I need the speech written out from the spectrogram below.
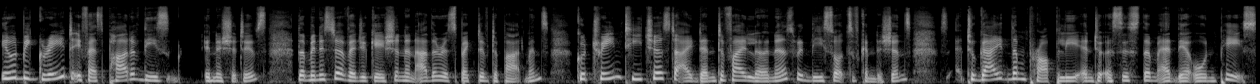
It would be great if, as part of these initiatives, the Minister of Education and other respective departments could train teachers to identify learners with these sorts of conditions, to guide them properly and to assist them at their own pace,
